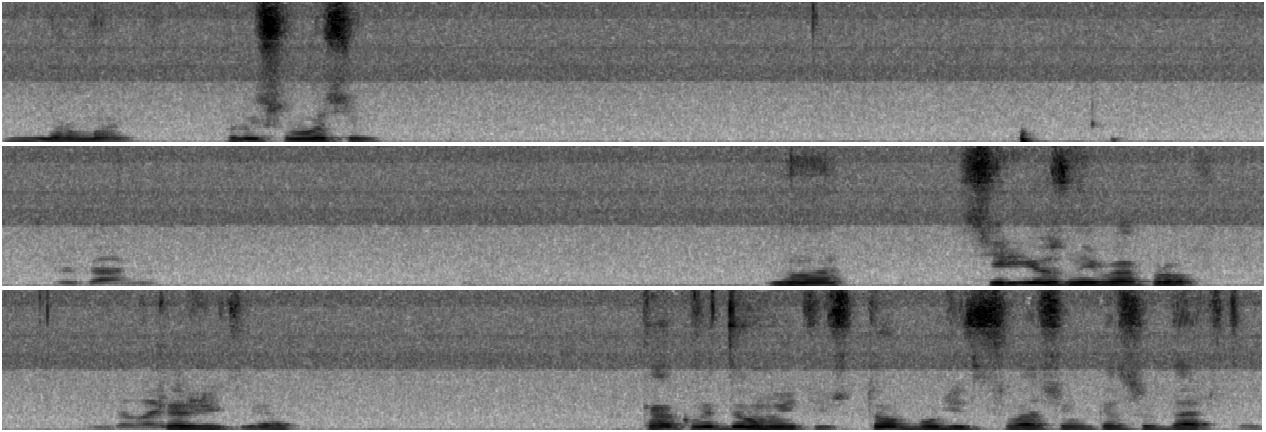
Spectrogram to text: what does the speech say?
Ну, нормально. Плюс 8. Шикарно. Но серьезный вопрос. Давайте. Скажите, а как вы думаете, что будет с вашим государством?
